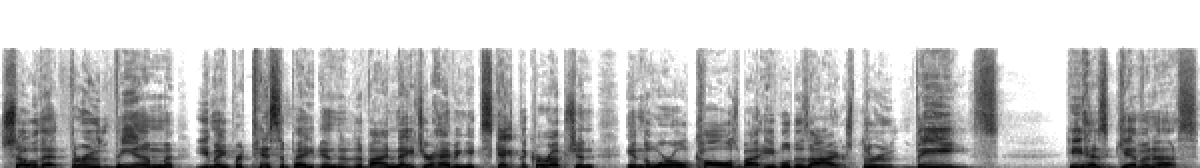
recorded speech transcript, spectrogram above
so that through them you may participate in the divine nature, having escaped the corruption in the world caused by evil desires. Through these, he has given us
